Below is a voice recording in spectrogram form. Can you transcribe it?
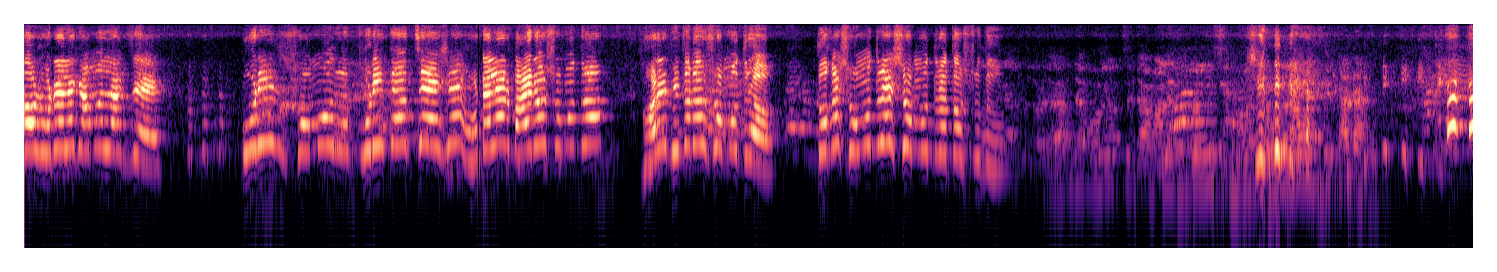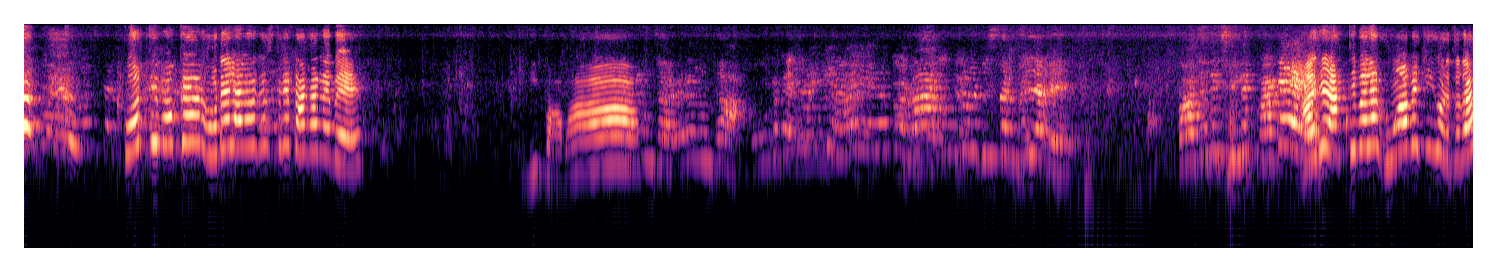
তোর হোটেলে কেমন লাগছে পুরীর সমুদ্র পুরীতে হচ্ছে এসে হোটেলের বাইরেও সমুদ্র ঘরের ভিতরেও সমুদ্র তোকে সমুদ্রের সমুদ্র তোর শুধু এরকম যা মনে হচ্ছে যা মালে হচ্ছে হোটেল আমার কাছ থেকে টাকা নেবে। ই বাবা। আজ রাত্রিবেলা ঘুমাবে কি করে তোরা?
